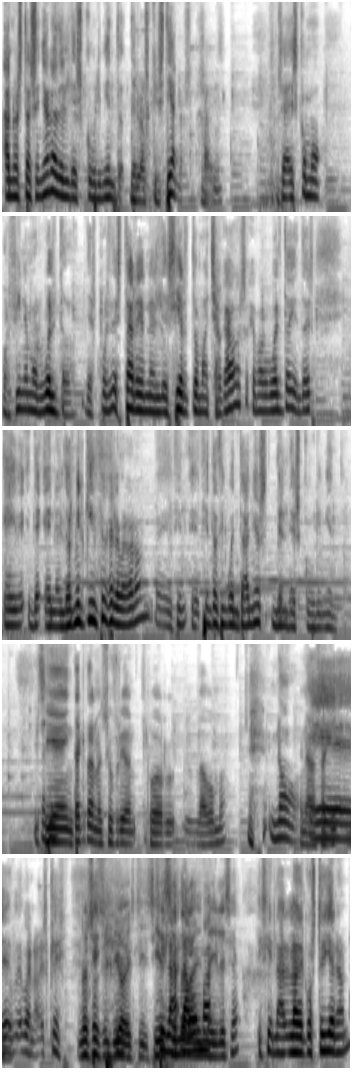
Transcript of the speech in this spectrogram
a Nuestra Señora del Descubrimiento, de los cristianos, ¿sabes? O sea, es como, por fin hemos vuelto, después de estar en el desierto machacaos, hemos vuelto y entonces eh, de- en el 2015 celebraron eh, cien- eh, 150 años del descubrimiento. ¿Y sigue intacta? ¿No sufrió por la bomba? No, eh, digo. bueno, es que No sé si sigue Sí, la- siendo la la, bomba- misma iglesia. sí, la, la reconstruyeron.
